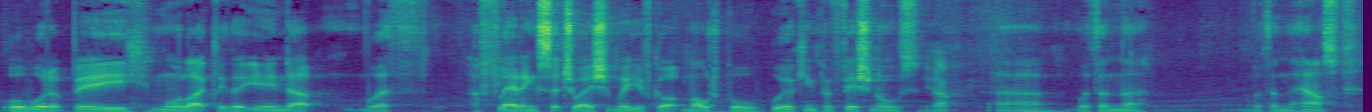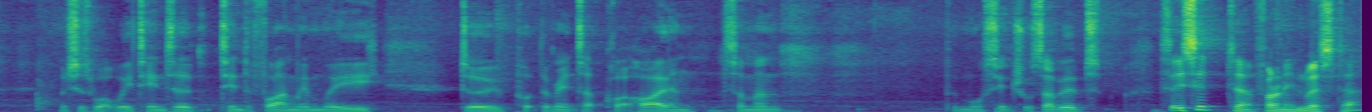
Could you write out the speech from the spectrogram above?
or would it be more likely that you end up with a flatting situation where you've got multiple working professionals yeah. uh, within the within the house which is what we tend to tend to find when we do put the rents up quite high in some of the more central suburbs So, is it uh, for an investor?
